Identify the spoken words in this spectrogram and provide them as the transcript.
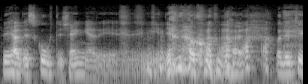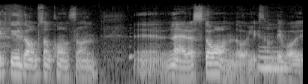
vi hade skoterkängor i, i min generation där. Och det tyckte ju de som kom från eh, nära stan då. Liksom. Mm. Det var ju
